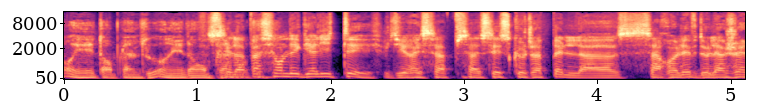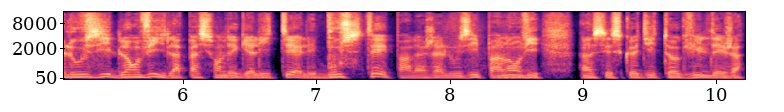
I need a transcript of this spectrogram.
on est en plein tout. On est dans C'est la passion de l'égalité. Je dirais ça, ça c'est ce que j'appelle la, ça relève de la jalousie, de l'envie. La passion de l'égalité, elle est boostée par la jalousie, par l'envie. Hein, c'est ce que dit Tocqueville déjà.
